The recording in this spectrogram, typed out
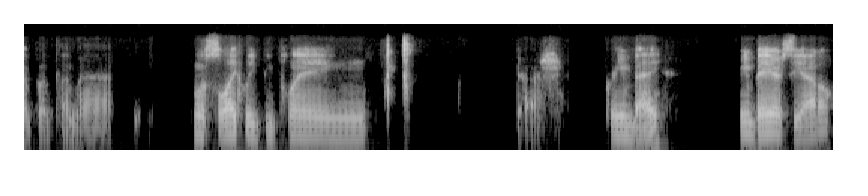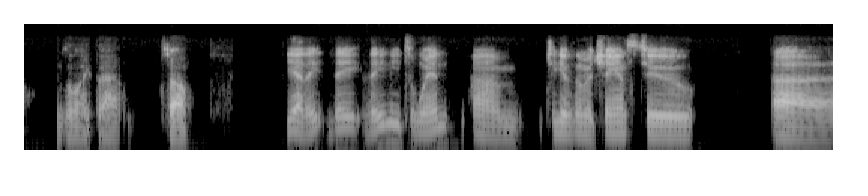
I put them at most likely be playing gosh Green Bay? Green Bay or Seattle? Something like that. So yeah they they they need to win um to give them a chance to uh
